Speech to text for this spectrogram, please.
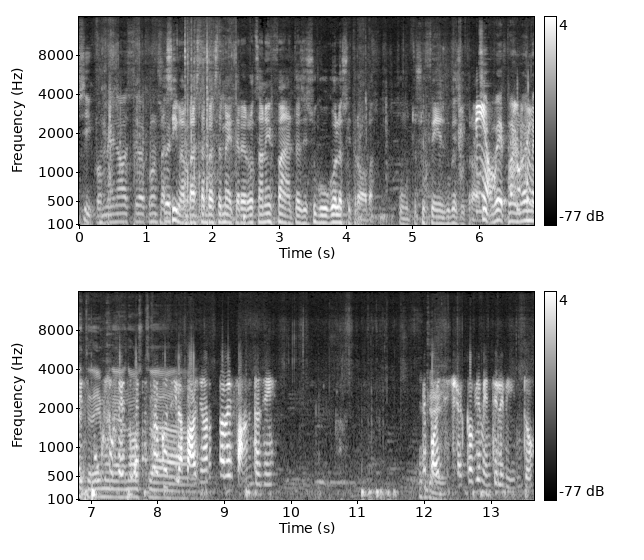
Sì, come nostra Ma consuetudine. sì, ma basta, basta mettere Rozzano in Fantasy su Google si trova, appunto, su Facebook si trova. Sì, vabbè, poi su noi Facebook, metteremo nella Facebook nostra- così la pagina, Rottame Fantasy. Ok, E poi si cerca ovviamente l'evento.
